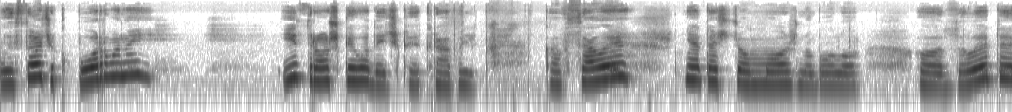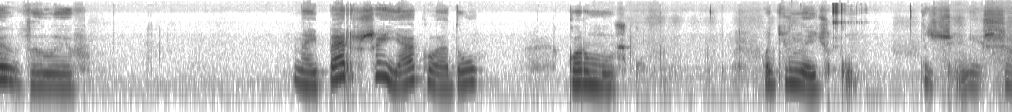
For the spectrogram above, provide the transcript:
Листочок порваний і трошки водички крапелька. Все лишнє те, що можна було злити, злив. Найперше я кладу кормушку, годівничку, точніше.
